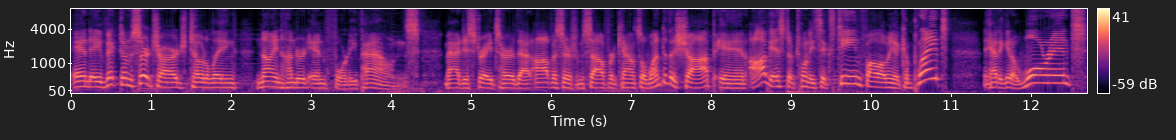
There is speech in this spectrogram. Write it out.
and a victim surcharge totaling 940 pounds. Magistrates heard that officers from Salford Council went to the shop in August of 2016 following a complaint. They had to get a warrant.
